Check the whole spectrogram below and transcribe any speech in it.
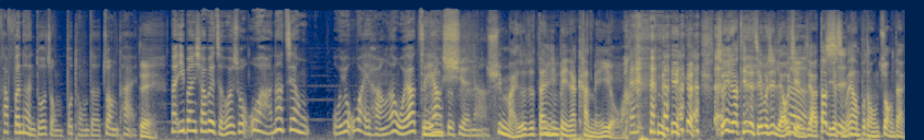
它分很多种不同的状态，对，那一般消费者会说，哇，那这样。我又外行，那我要怎样选啊？去买的时候就担心被人家看没有啊，所以要听着节目去了解一下，到底有什么样不同状态，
